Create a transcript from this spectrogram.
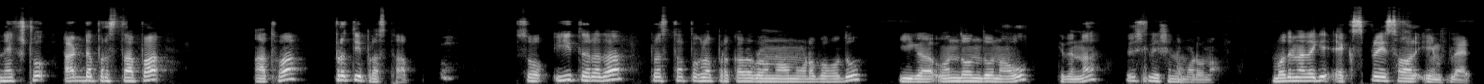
ನೆಕ್ಸ್ಟು ಅಡ್ಡ ಪ್ರಸ್ತಾಪ ಅಥವಾ ಪ್ರತಿ ಪ್ರಸ್ತಾಪ. ಸೊ ಈ ತರದ ಪ್ರಸ್ತಾಪಗಳ ಪ್ರಕಾರಗಳನ್ನು ನಾವು ನೋಡಬಹುದು. ಈಗ ಒಂದೊಂದು ನಾವು ಇದನ್ನ ವಿಶ್ಲೇಷಣೆ ಮಾಡೋಣ. ಮೊದಲನೇದಾಗಿ express or implied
